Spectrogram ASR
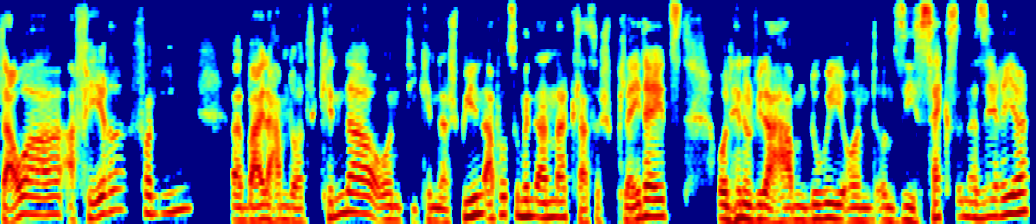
Daueraffäre von ihm. Äh, beide haben dort Kinder und die Kinder spielen ab und zu miteinander, klassisch Playdates. Und hin und wieder haben Louis und, und sie Sex in der Serie.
